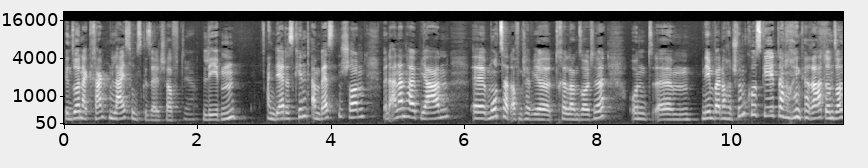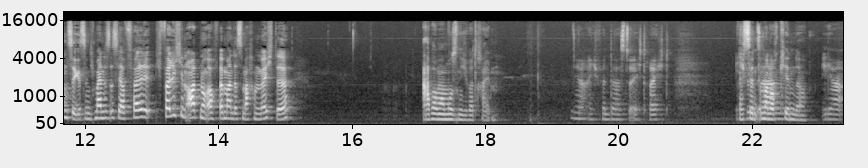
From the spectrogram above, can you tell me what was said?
in so einer kranken Leistungsgesellschaft Ja. leben, in der das Kind am besten schon mit anderthalb Jahren äh, Mozart auf dem Klavier trillern sollte und ähm, nebenbei noch in Schwimmkurs geht, dann noch in Karate und sonstiges. Und ich meine, das ist ja völlig, völlig in Ordnung, auch wenn man das machen möchte. Aber man muss nicht übertreiben. Ja, ich finde, da hast du echt recht. Ich Das würd sind immer noch sagen, Kinder. Ja,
